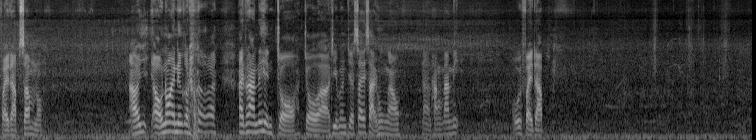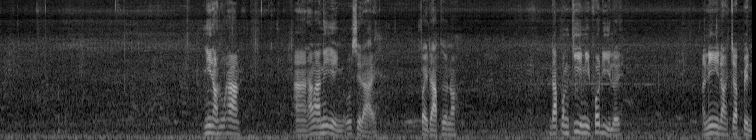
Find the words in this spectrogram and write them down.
ไฟดับซ้ำเนาะเอาเอาหน้อยนึงก่อนนะว่าให้ทุกท่านได้เห็นจอจอที่มันจะใส่สายหุ้มเงานะทางด้านนี้โอ้ยไฟดับนี่เนาะทุกท่าน อ่าทางด้านนี้เอง โอ้ยเสียดาย ไฟดับด้วยเนาะ ดับบังกี้นี่พอดีเลย อันนี้เนาะจะเป็น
